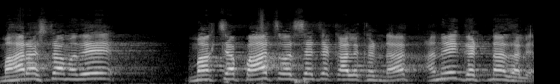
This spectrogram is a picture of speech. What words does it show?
महाराष्ट्रामध्ये मागच्या पाच वर्षाच्या कालखंडात अनेक घटना झाल्या.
